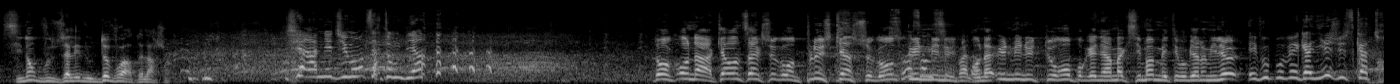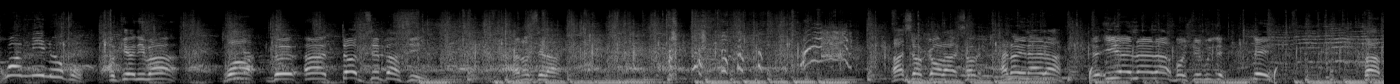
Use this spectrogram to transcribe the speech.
Sinon, vous allez nous devoir de l'argent. J'ai ramené du monde, ça tombe bien. Donc on a 45 secondes plus 15 secondes, 60 une minute. voilà. On a une minute tout rond pour gagner un maximum. Mettez-vous bien au milieu. Et vous pouvez gagner jusqu'à 3000 euros. Ok, on y va. 3, 2, 1, top, c'est parti. Ah non, c'est là. Ah, c'est encore là. encore- Ah non, il y en a un là. Euh, Il y en a un là. Bon, je vais vous aider. Paf.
